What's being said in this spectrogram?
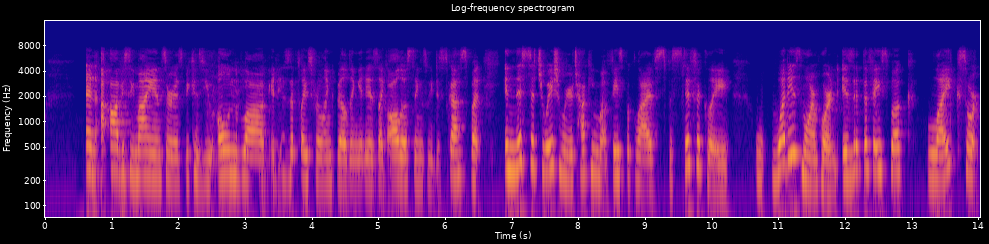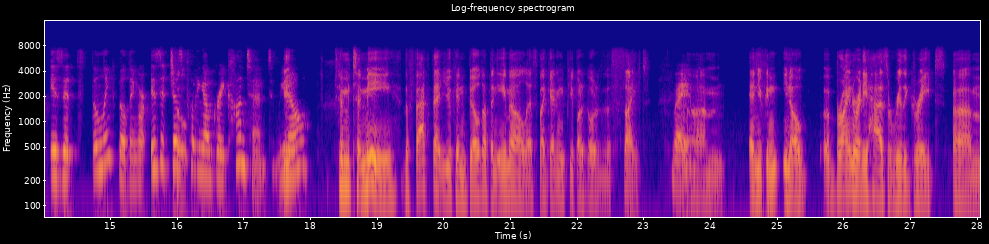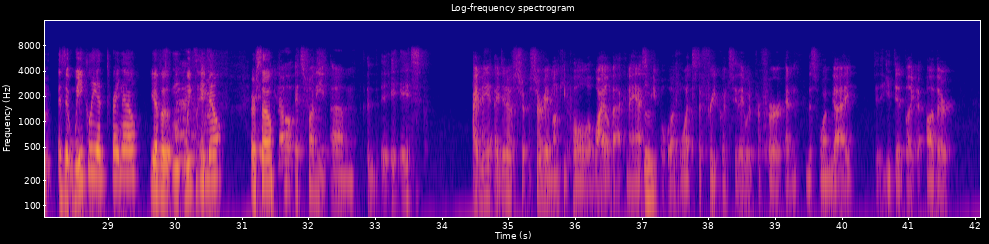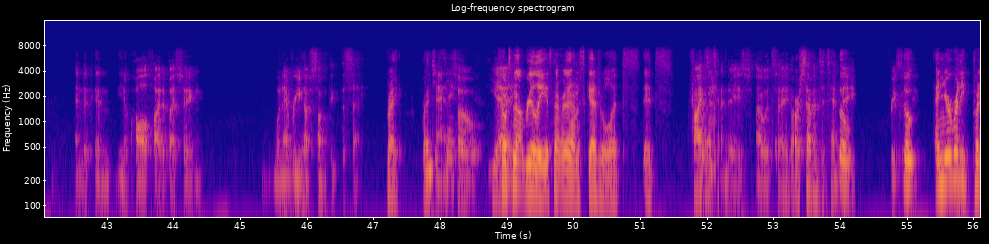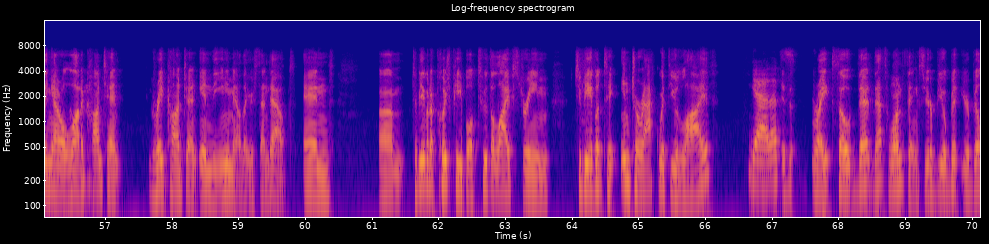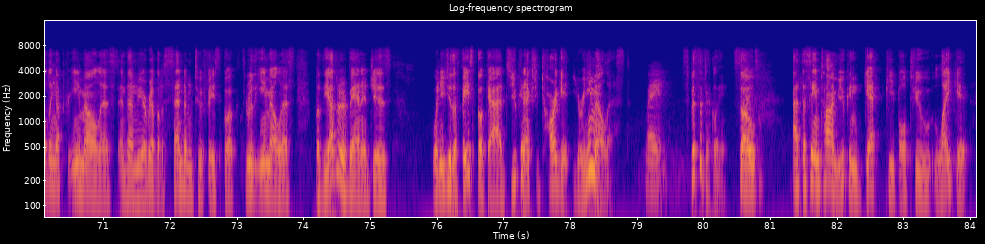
and obviously my answer is because you own the blog. It is a place for link building. It is like all those things we discussed. But in this situation where you're talking about Facebook Live specifically, what is more important? Is it the Facebook likes, or is it the link building, or is it just So- putting out great content? You It- know. To, to me, the fact that you can build up an email list by getting people to go to the site, Right. um, and you can, you know, Brian already has a really great. Um, is it weekly at, right now? You have a Uh, weekly it- email or so? You know, it's funny. Um, it, it's. I made I did a survey monkey poll a while back, and I asked Mm. people what what's the frequency they would prefer, and this one guy he did like other, and the, and you know qualified it by saying, whenever you have something to say. Right. Right. And so yeah, So it's not really it's not really on a schedule. It's it's five to ten days, I would say, or seven to ten So- day frequency. So, and you're already putting out a lot of content, great content in the email that you send out, and um, to be able to push people to the live stream, to be able to interact with you live, Yeah, that's is right. So that that's one thing. So you're you're you're building up your email list, and then you're able to send them to Facebook through the email list. But the other advantage is when you do the Facebook ads, you can actually target your email list right. specifically. So Right. at the same time, you can get people to like it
